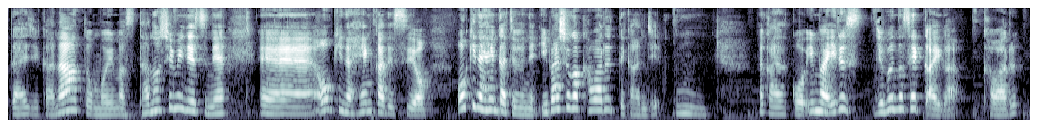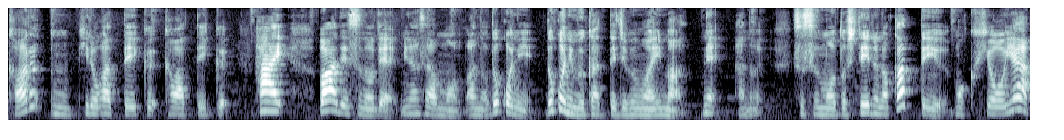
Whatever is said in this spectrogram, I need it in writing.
大事かなと思います。楽しみですね、えー、大きな変化ですよ。大きな変化っていうのはね居場所が変わるって感じ、うん、だからこう今いる自分の世界が変わる？変わる、うん、広がっていく。変わっていく。はい。はですので皆さんもあのどこにどこに向かって自分は今ねあの進もうとしているのかっていう目標や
